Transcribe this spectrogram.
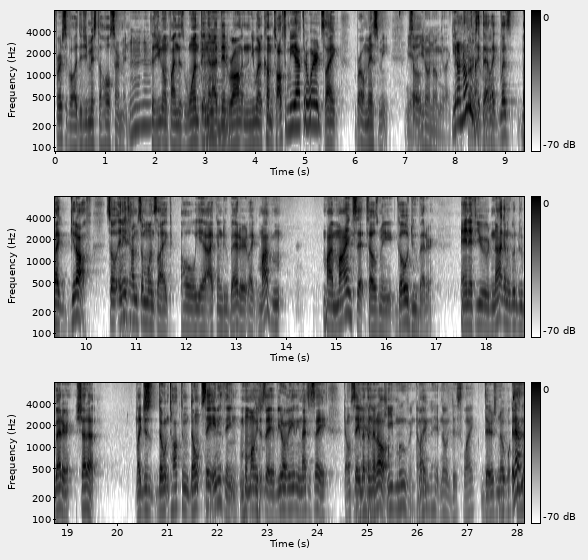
first of all, did you miss the whole sermon? Because you're gonna find this one thing that I did Mhm. wrong, and then you want to come talk to me afterwards. Like, bro, miss me. Yeah, So, you don't know me like that. You don't know me like that. all. Like, let's like get off. So anytime someone's like, "Oh yeah, I can do better," like my my mindset tells me go do better. And if you're not gonna go do better, shut up. Like, just don't talk to me. Don't say Yeah. anything. My mom used to say, if you don't have anything nice to say, don't say nothing at all. Keep moving. Don't Like- hit no dislike. There's no. Go it doesn't-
